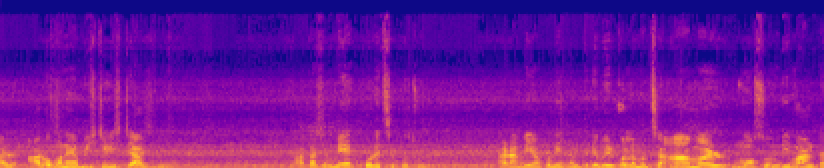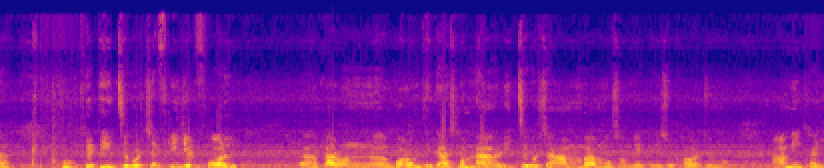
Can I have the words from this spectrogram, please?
আর আরও মনে হয় বৃষ্টি বৃষ্টি আসবে। আকাশে মেঘ করেছে প্রচুর। আর আমি এখন এখান থেকে বের করলাম হচ্ছে আম আর মৌসম্বি মালটা। খুব খেতে ইচ্ছে করছে ফ্রিজের ফল কারণ গরম থেকে আসলাম না, আর ইচ্ছে করছে আম বা মৌসম্বি একটা কিছু খাওয়ার জন্য। আমি খাই।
